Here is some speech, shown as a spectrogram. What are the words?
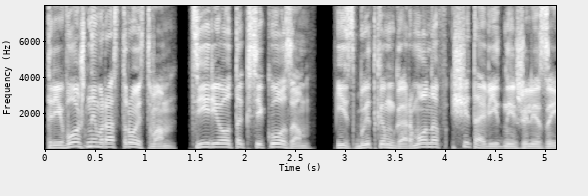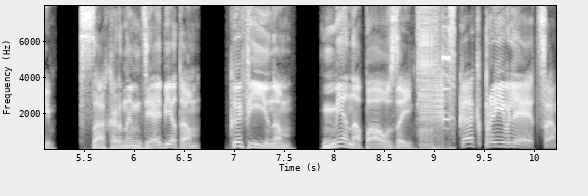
тревожным расстройством, тиреотоксикозом, избытком гормонов щитовидной железы, сахарным диабетом, кофеином, менопаузой. Как проявляется?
